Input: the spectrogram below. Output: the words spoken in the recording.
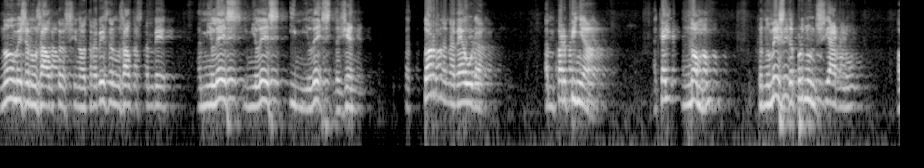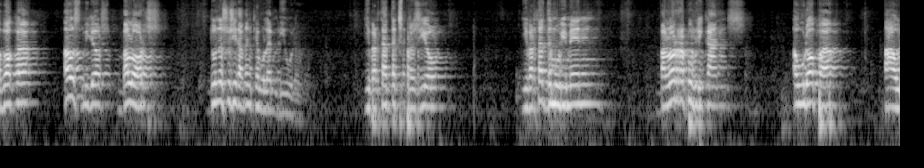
no només a nosaltres, sinó a través de nosaltres també a milers i milers i milers de gent que tornen a veure en Perpinyà aquell nom que només de pronunciar-lo evoca els millors valors d'una societat en què volem viure. Llibertat d'expressió, llibertat de moviment, valors republicans, Europa, pau,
